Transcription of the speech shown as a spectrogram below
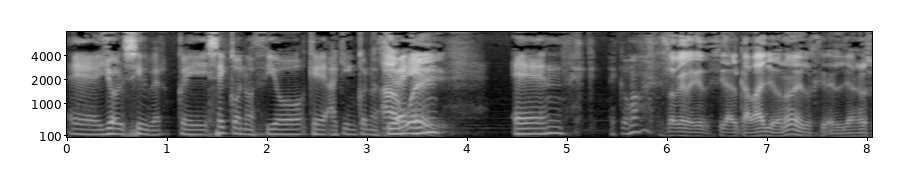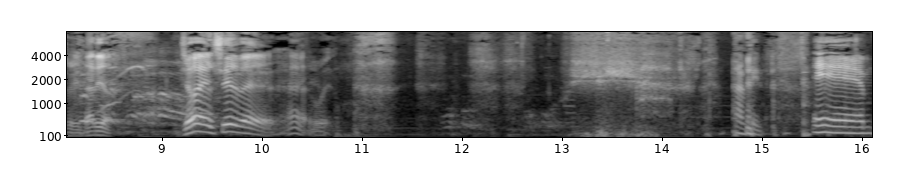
eh, Joel Silver, que se conoció, que a quien conoció Ah, en, en... ¿Cómo? Es lo que le decía el caballo, ¿no? El, el llanero solitario. Joel Silver. Ah. En fin. Eh,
